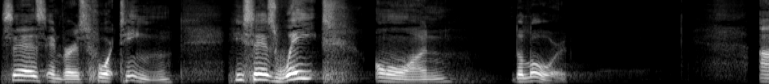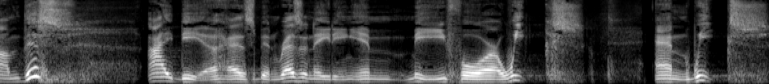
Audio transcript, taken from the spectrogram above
says in verse 14, he says, Wait on the Lord. Um, this idea has been resonating in me for weeks and weeks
